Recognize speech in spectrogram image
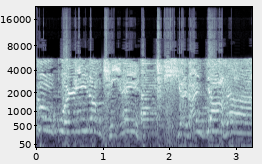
更不忍让亲人血染家山。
